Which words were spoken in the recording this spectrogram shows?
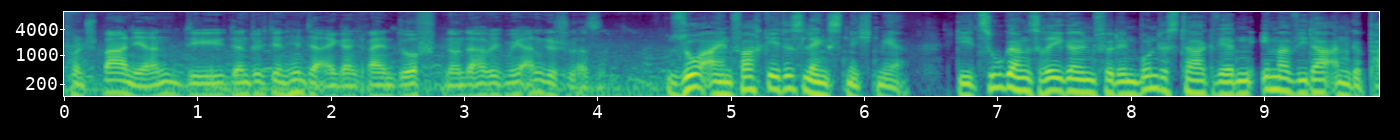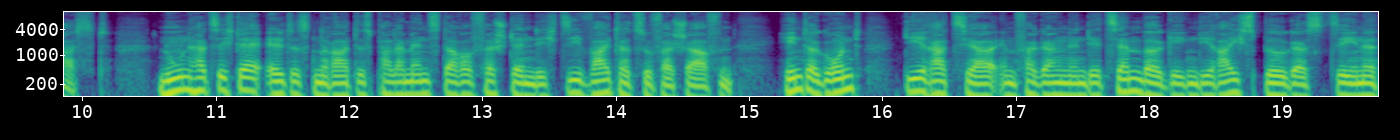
von Spaniern, die dann durch den Hintereingang rein durften und da habe ich mich angeschlossen. So einfach geht es längst nicht mehr. Die Zugangsregeln für den Bundestag werden immer wieder angepasst. Nun hat sich der Ältestenrat des Parlaments darauf verständigt, sie weiter zu verschärfen. Hintergrund die Razzia im vergangenen Dezember gegen die Reichsbürgerszene,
